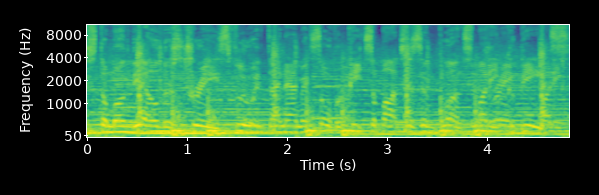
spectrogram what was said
Harvest among the elder's trees. Fluid dynamics over pizza boxes and blunts. Muddy beats.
